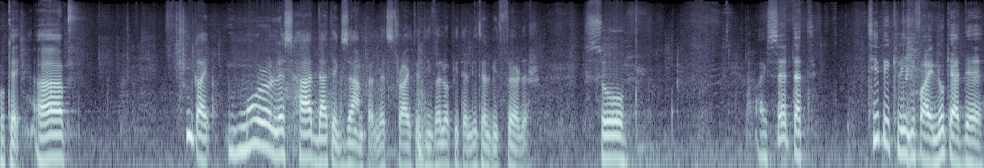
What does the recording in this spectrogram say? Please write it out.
Okay. Uh, I think I more or less had that example. Let's try to develop it a little bit further. So I said that typically if I look at the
